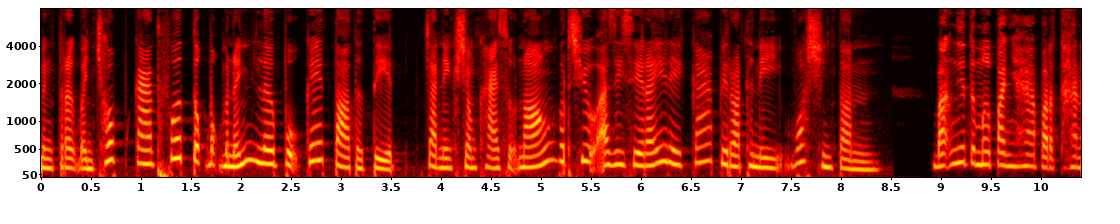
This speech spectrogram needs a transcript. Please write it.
និងត្រូវបញ្ឈប់ការធ្វើទុកបុកម្នេញលើពួកគេតទៅទៀតចា៎នាងខ្ញុំខែសុណងវັດឈូអាស៊ីសេរីរាយការណ៍ពីរដ្ឋធានី Washington បាក់ងារទៅមើលបញ្ហាបរិស្ថាន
